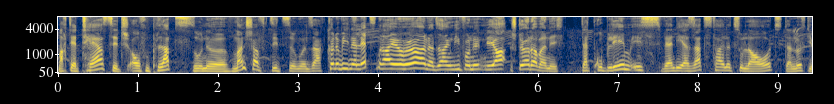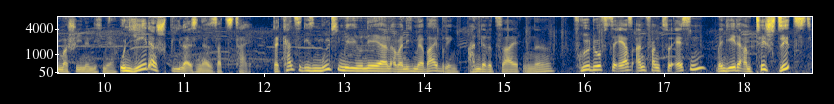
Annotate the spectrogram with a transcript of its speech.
Macht der Terzic auf dem Platz so eine Mannschaftssitzung und sagt, ihr mich in der letzten Reihe hören? Dann sagen die von hinten, ja, stört aber nicht. Das Problem ist, werden die Ersatzteile zu laut, dann läuft die Maschine nicht mehr. Und jeder Spieler ist ein Ersatzteil. Das kannst du diesen Multimillionären aber nicht mehr beibringen. Andere Zeiten, ne? Früher durfst du erst anfangen zu essen, wenn jeder am Tisch sitzt.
